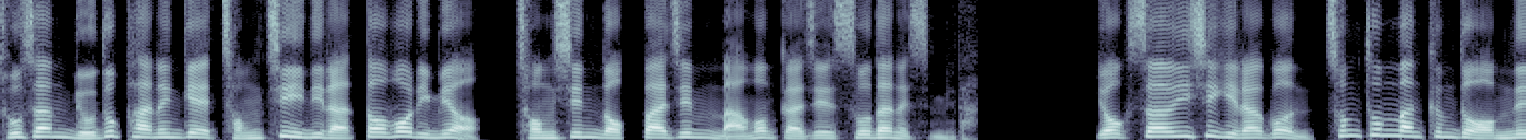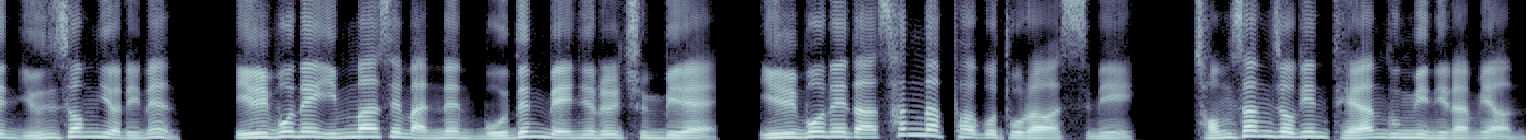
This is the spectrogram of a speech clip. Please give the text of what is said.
조상 묘도 파는 게 정치인이라 떠버리며 정신 넉 빠진 망언까지 쏟아냈습니다. 역사의식이라곤 손톱만큼도 없는 윤석열이는 일본의 입맛에 맞는 모든 메뉴를 준비해 일본에다 상납하고 돌아왔으니 정상적인 대한국민이라면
